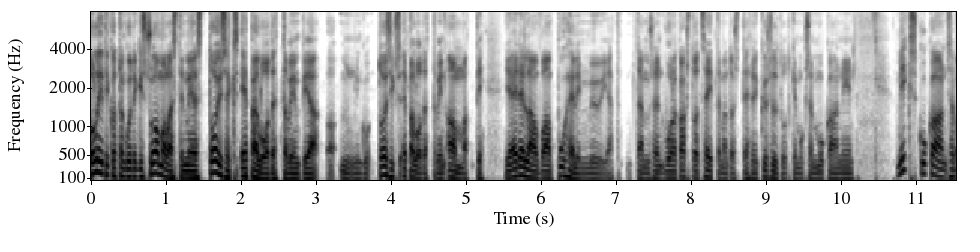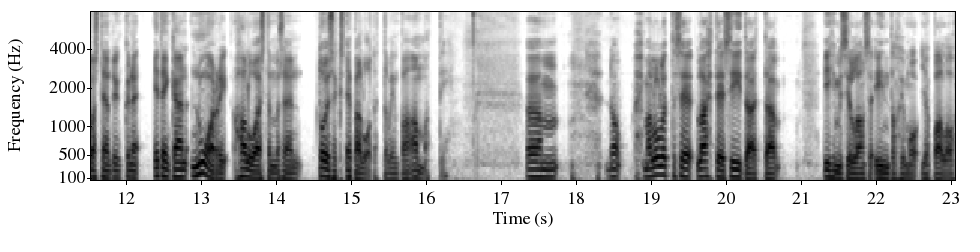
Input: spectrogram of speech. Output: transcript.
Poliitikot on kuitenkin suomalaisten mielestä toiseksi epäluotettavimpia, niin kuin toisiksi epäluotettavin ammatti, ja edellä on vain puhelinmyyjät. Tämmöisen vuonna 2017 tehdyn kyselytutkimuksen mukaan, niin miksi kukaan, Sebastian Tynkkönen, etenkään nuori haluaisi tämmöiseen toiseksi epäluotettavimpaan ammattiin? Öm, no mä luulen, että se lähtee siitä, että ihmisillä on se intohimo ja palo.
